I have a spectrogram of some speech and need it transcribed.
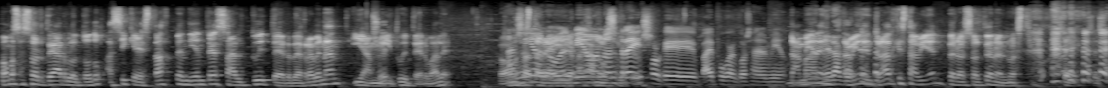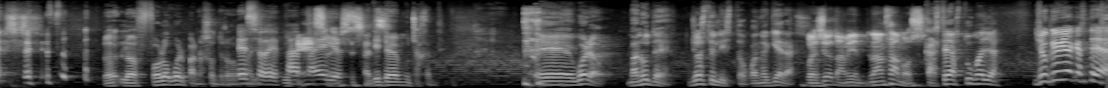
Vamos a sortearlo todo. Así que estad pendientes al Twitter de Revenant y a Sí. mi Twitter, ¿vale? El vamos a mío estar no, ahí el mío no entréis porque hay poca cosa en el mío. También, Manera también entrad, que está bien, pero el sorteo en el nuestro. Sí, sí, sí. Los, los followers para nosotros. Eso Maya. es, para Eso es, ellos. eso A ti te ve mucha gente. Eh, bueno, Manute, yo estoy listo, cuando quieras. Pues yo también. Lanzamos. ¿Casteas tú, Maya? ¿Yo qué voy a castear?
